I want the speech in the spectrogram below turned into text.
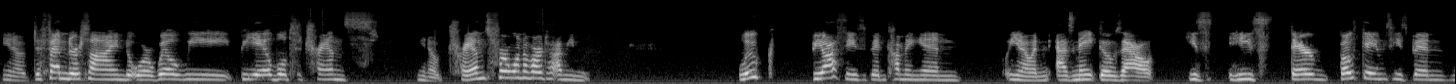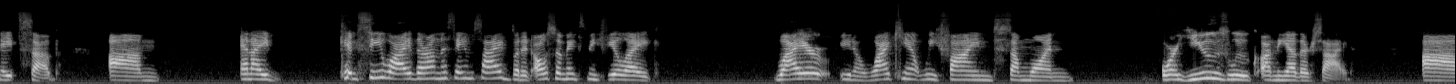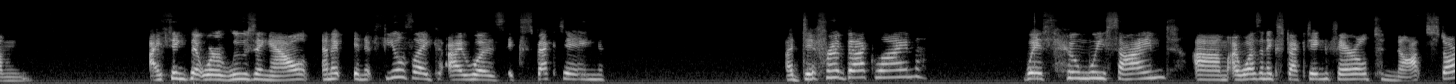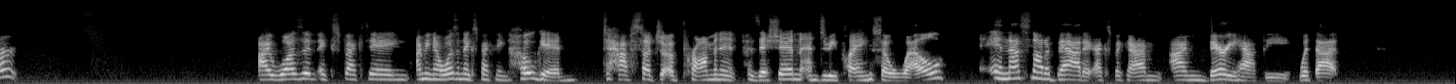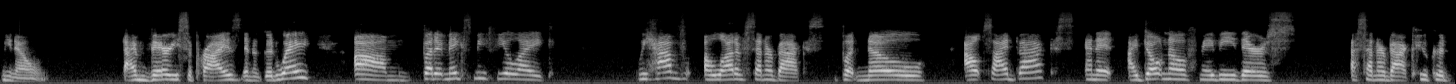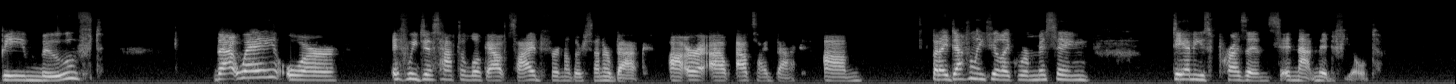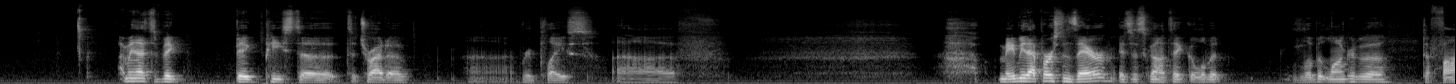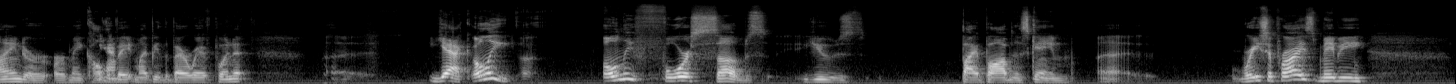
you know defender signed or will we be able to trans you know transfer one of our i mean luke biasi's been coming in you know and as nate goes out he's he's there both games he's been nate's sub. Um and i can see why they're on the same side but it also makes me feel like why are you know why can't we find someone or use luke on the other side? Um I think that we're losing out, and it and it feels like I was expecting a different back line with whom we signed. Um, I wasn't expecting Farrell to not start. I wasn't expecting. I mean, I wasn't expecting Hogan to have such a prominent position and to be playing so well. And that's not a bad expectation. I'm I'm very happy with that. You know, I'm very surprised in a good way. Um, but it makes me feel like we have a lot of center backs, but no outside backs. And it, I don't know if maybe there's a center back who could be moved that way, or if we just have to look outside for another center back uh, or out, outside back. Um, but I definitely feel like we're missing Danny's presence in that midfield. I mean, that's a big big piece to to try to uh, replace. Uh, maybe that person's there. It's just going to take a little bit a little bit longer to to find or or may cultivate yeah. might be the better way of putting it. Uh, yeah, only uh, only four subs used by Bob in this game. Uh, were you surprised? Maybe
